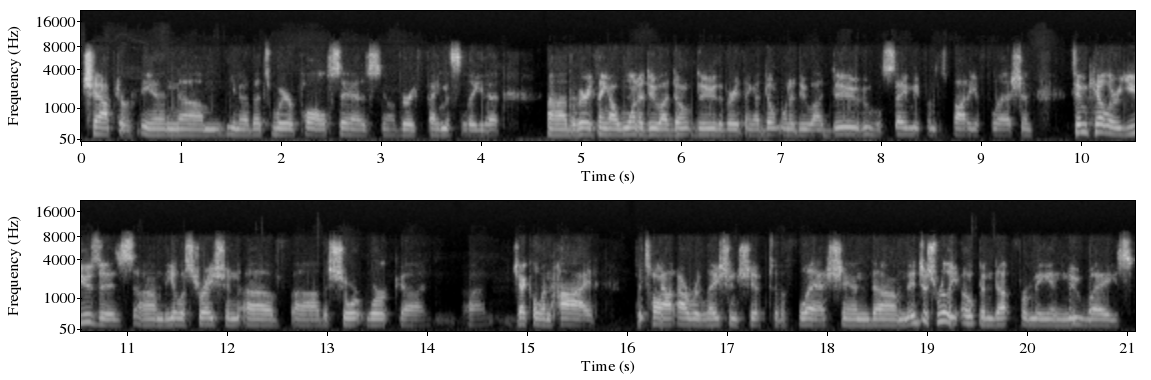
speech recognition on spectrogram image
chapter. And, um, you know, that's where Paul says, you know, very famously that uh, the very thing I want to do, I don't do. The very thing I don't want to do, I do. Who will save me from this body of flesh? And Tim Keller uses um, the illustration of uh, the short work uh, uh, Jekyll and Hyde to talk about our relationship to the flesh, and um, it just really opened up for me in new ways.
